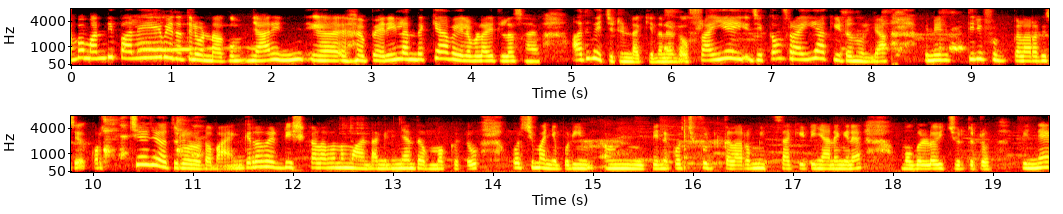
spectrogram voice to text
അപ്പൊ മന്തി പല വിധത്തിലുണ്ടാക്കും. ഞാൻ പെരയിൽ എന്തൊക്കെയാ അവൈലബിൾ ആയിട്ടുള്ള സാധനം അത് വെച്ചിട്ടുണ്ടാക്കിയതാണ് കേട്ടോ. ഫ്രൈ ചിക്കൻ ഫ്രൈ ആക്കിയിട്ടൊന്നുമില്ല. പിന്നെ ഇത്തിരി ഫുഡ് കളറൊക്കെ കുറച്ചേ ചേർത്തിട്ടുള്ളൂ കേട്ടോ. ഭയങ്കര റെഡിഷ് കളറൊന്നും വേണ്ട. അങ്ങനെ ഞാൻ ദമ്മൊക്കെ ഇട്ടു. കുറച്ച് മഞ്ഞപ്പൊടിയും പിന്നെ കുറച്ച് ഫുഡ് കളറും മിക്സ് ആക്കിയിട്ട് ഞാനിങ്ങനെ മുകളിൽ ഒഴിച്ചെടുത്തിട്ടു. പിന്നെ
